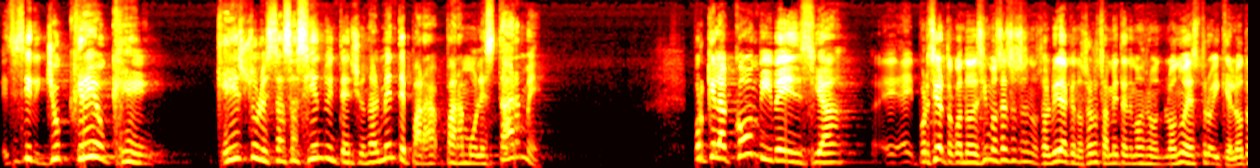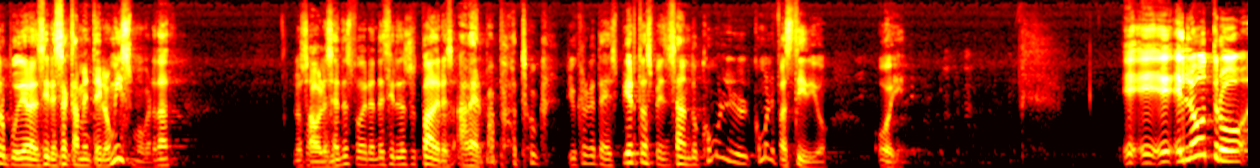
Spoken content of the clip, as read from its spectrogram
Es decir, yo creo que, que esto lo estás haciendo intencionalmente para, para molestarme. Porque la convivencia, eh, eh, por cierto, cuando decimos eso se nos olvida que nosotros también tenemos lo, nuestro y que el otro pudiera decir exactamente lo mismo, ¿verdad? Los adolescentes podrían decir de sus padres, a ver, papá, tú, yo creo que te despiertas pensando, ¿cómo le, cómo le fastidio hoy? Eh, el otro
